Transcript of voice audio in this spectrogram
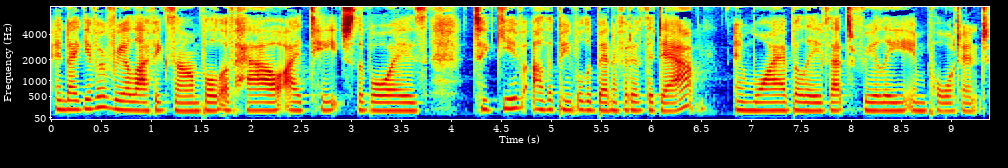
And I give a real life example of how I teach the boys to give other people the benefit of the doubt and why I believe that's really important.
